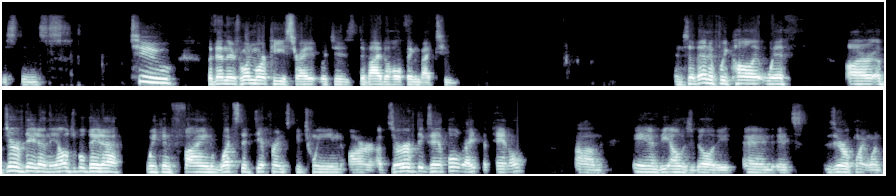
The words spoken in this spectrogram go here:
distance two. But then there's one more piece, right, which is divide the whole thing by two. And so then if we call it with our observed data and the eligible data, we can find what's the difference between our observed example, right, the panel, um, and the eligibility, and it's 0.14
